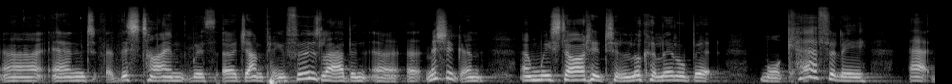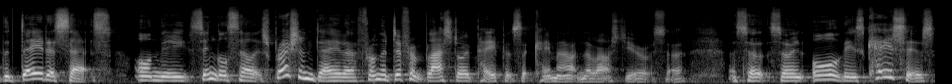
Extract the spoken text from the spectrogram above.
uh, and this time with uh, Fu's lab in uh, at Michigan, and we started to look a little bit more carefully at the data sets on the single cell expression data from the different blastoid papers that came out in the last year or so. So, so in all these cases,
